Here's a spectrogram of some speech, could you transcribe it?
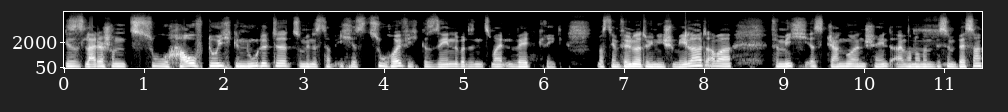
dieses leider schon zuhauf durchgenudelte, zumindest habe ich es zu häufig gesehen über den Zweiten Weltkrieg. Was den Film natürlich nicht schmälert, aber für mich ist Django Unchained einfach noch ein bisschen besser.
